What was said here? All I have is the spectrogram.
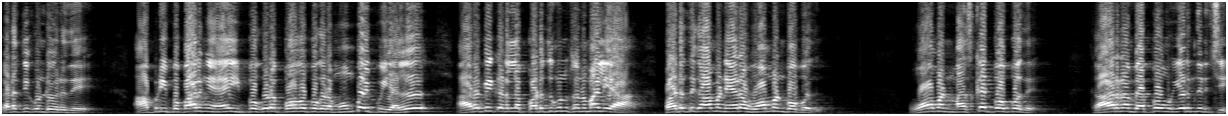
கடத்தி கொண்டு வருது. அப்படி இப்போ பாருங்க இப்போ கூட போக போகிற மும்பை புயல் அரபிக்கடலில் படுத்துக்குன்னு சொன்னோமா இல்லையா? படுத்துக்காமல் நேராக ஓமன் போகுது ஓமன் மஸ்கட் போகுது காரணம் வெப்பம் உயர்ந்துருச்சு.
